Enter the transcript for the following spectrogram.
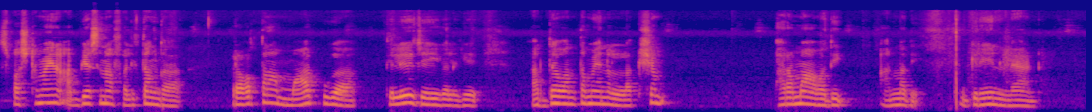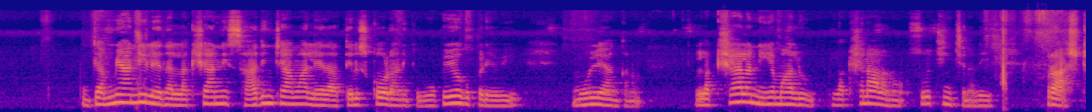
స్పష్టమైన అభ్యసన ఫలితంగా ప్రవర్తన మార్పుగా తెలియజేయగలిగే అర్థవంతమైన లక్ష్యం పరమావధి అన్నది గ్రీన్ ల్యాండ్ గమ్యాన్ని లేదా లక్ష్యాన్ని సాధించామా లేదా తెలుసుకోవడానికి ఉపయోగపడేవి మూల్యాంకనం. లక్ష్యాల నియమాలు లక్షణాలను సూచించినది ఫ్రాస్ట్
